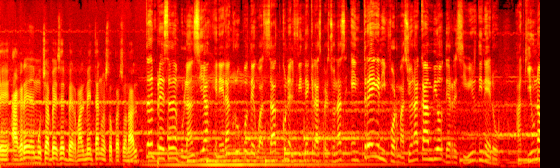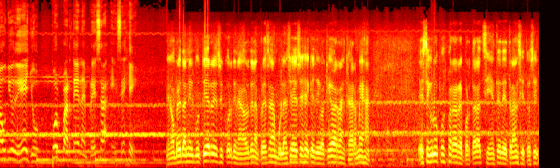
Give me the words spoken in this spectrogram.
eh, agreden muchas veces verbalmente a nuestro personal. Esta empresa de ambulancia generan grupos de WhatsApp con el fin de que las personas entreguen información a cambio de recibir dinero. Aquí un audio de ello por parte de la empresa SG. Mi nombre es Daniel Gutiérrez, soy coordinador de la empresa de ambulancia SG que llegó aquí a Barranca Bermeja. Este grupo es para reportar accidentes de tránsito. ¿sí?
